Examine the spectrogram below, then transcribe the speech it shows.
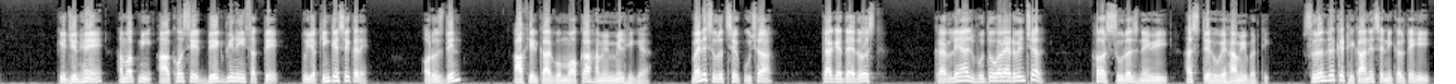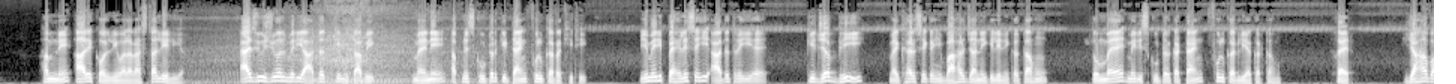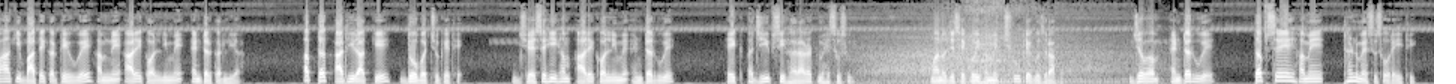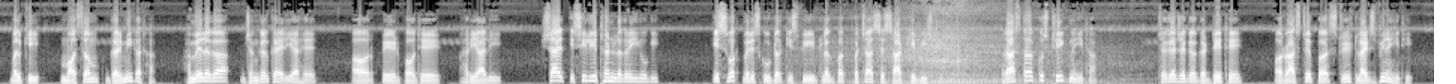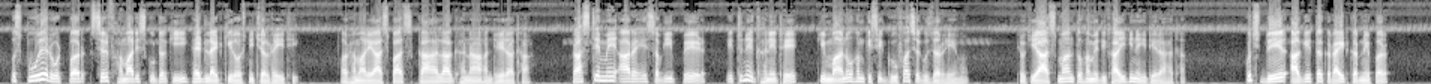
कि जिन्हें हम अपनी आँखों से देख भी नहीं सकते तो यकीन कैसे करें? और उस दिन, आखिरकार वो मौका हमें मिल ही गया। मैंने सूरज से पूछा क्या कहता है दोस्त? कर लें आज भूतों वाला एडवेंचर और सूरज ने भी हँसते हुए हामी भरती। सुरेंद्र के ठिकाने से निकलते ही हमने आर्य कॉलोनी वाला रास्ता ले लिया। एज यूजल मेरी आदत के मुताबिक मैंने अपने स्कूटर की टैंक फुल कर रखी थी। ये मेरी पहले से ही आदत रही है कि जब भी मैं घर से कहीं बाहर जाने के लिए निकलता हूँ तो मैं मेरी स्कूटर का टैंक फुल कर लिया करता हूँ। खैर यहाँ वहाँ की बातें करते हुए हमने आर्य कॉलोनी में एंटर कर लिया। अब तक आधी रात के दो बज चुके थे। जैसे ही हम आर्य कॉलोनी में एंटर हुए, एक अजीब सी हरारत महसूस हुई। मानो जैसे कोई हमें छू के गुजरा हो। जब हम एंटर हुए, तब से हमें ठंड महसूस हो रही थी, बल्कि मौसम गर्मी का था। हमें लगा जंगल का एरिया है और पेड़ पौधे हरियाली, शायद इसीलिए ठंड लग रही होगी। इस वक्त मेरे स्कूटर की स्पीड लगभग 50 से 60 के बीच थी। रास्ता कुछ ठीक नहीं था। जगह जगह गड्ढे थे और रास्ते पर स्ट्रीट लाइट्स भी नहीं थी। उस पूरे रोड पर सिर्फ़ हमारी स्कूटर की हेडलाइट की रोशनी चल रही थी और हमारे आसपास काला घना अंधेरा था। रास्ते में आ रहे सभी पेड़ इतने घने थे कि मानो हम किसी गुफा से गुजर रहे हों, क्योंकि आसमान तो हमें दिखाई ही नहीं दे रहा था। कुछ देर आगे तक राइड करने पर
